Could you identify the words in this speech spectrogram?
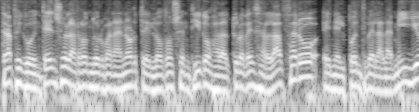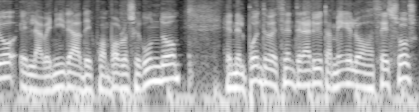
tráfico intenso en la Ronda Urbana Norte en los dos sentidos a la altura de San Lázaro, en el puente del Alamillo, en la avenida de Juan Pablo II, en el puente del Centenario también en los accesos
